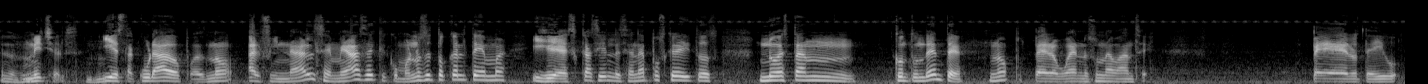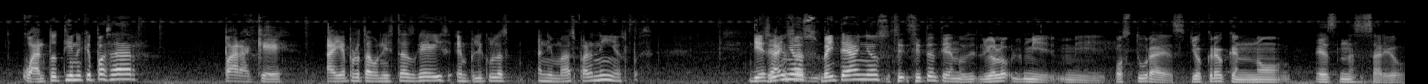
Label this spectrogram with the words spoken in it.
en los Mitchells. Y está curado, pues no. Al final se me hace que como no se toca el tema y es casi en la escena de postcréditos, no es tan contundente, ¿no? Pues, pero bueno, es un avance. Pero te digo, ¿cuánto tiene que pasar para que haya protagonistas gays en películas animadas para niños, pues? ¿10 Sí, o años? sea, ¿20 años? Sí, sí te entiendo. Yo lo- mi, mi postura es, yo creo que no es necesario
